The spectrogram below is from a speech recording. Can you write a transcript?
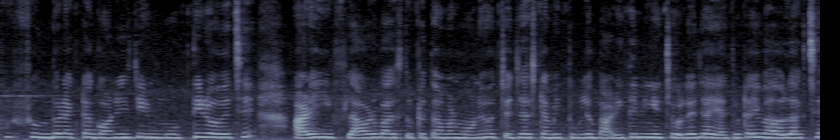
খুব সুন্দর একটা গণেশজির মূর্তি রয়েছে। আর এই ফ্লাওয়ার বাস দুটো তো আমার মনে হচ্ছে জাস্ট আমি তুলে বাড়িতে নিয়ে চলে যাই, এতটাই ভালো লাগছে।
